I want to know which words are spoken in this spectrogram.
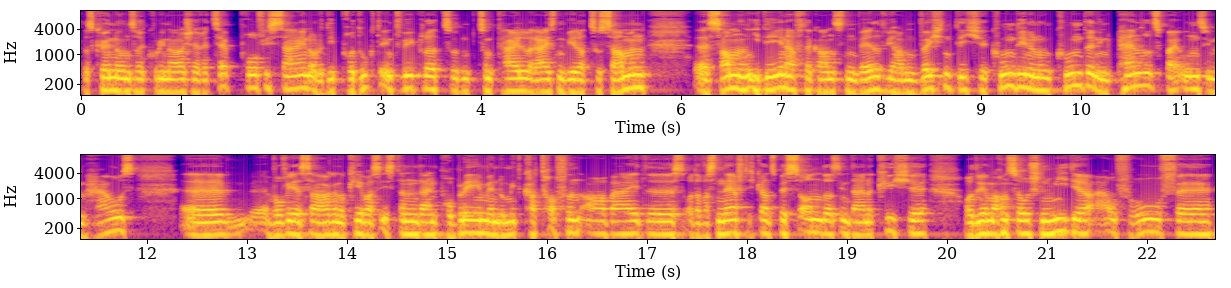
Das können unsere kulinarische Rezeptprofis sein oder die Produktentwickler. Zum, zum Teil reisen wir da zusammen, äh, sammeln Ideen auf der ganzen Welt. Wir haben wöchentliche Kundinnen und Kunden in Panels bei uns im Haus äh, wo wir sagen, okay, was ist denn dein Problem, wenn du mit Kartoffeln arbeitest? Oder was nervt dich ganz besonders in deiner Küche? Oder wir machen Social Media Aufrufe,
